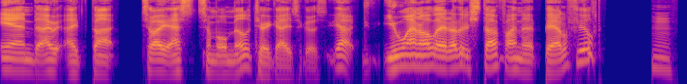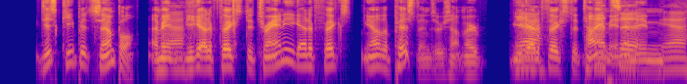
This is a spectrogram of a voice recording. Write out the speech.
And I, I thought, so I asked some old military guys, he goes, Yeah, you want all that other stuff on the battlefield? Hmm. Just keep it simple. I mean, Yeah. you got to fix the tranny, you got to fix, you know, the pistons or something, or you got to fix the timing. I mean, yeah.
